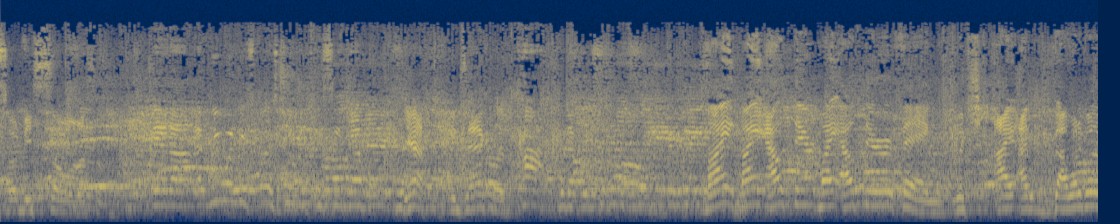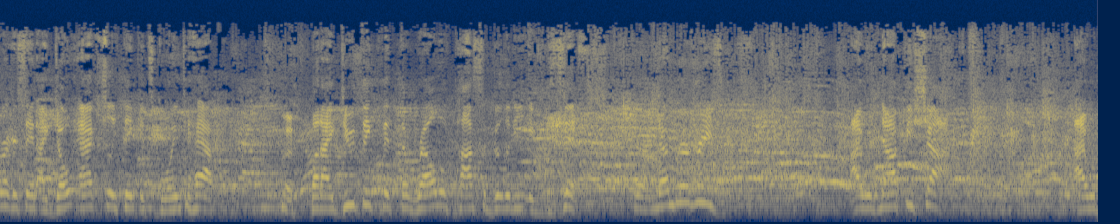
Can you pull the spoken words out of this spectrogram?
that would be so awesome. And, uh, and we wouldn't be surprised too if we see Neville. Yeah, exactly. Hot, whatever it's called. My my out there my out there thing, which I I'm, I want to go on the record saying I don't actually think it's going to happen, but I do think that the realm of possibility exists for a number of reasons. I would not be shocked. I would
